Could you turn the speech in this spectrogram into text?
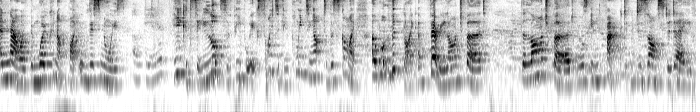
and now I've been woken up by all this noise. Oh dear. He could see lots of people excitedly pointing up to the sky at what looked like a very large bird. The large bird was in fact Disaster Dave,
